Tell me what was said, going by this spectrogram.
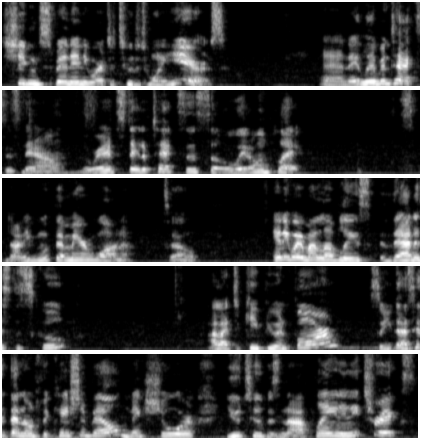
she can spend anywhere to two to 20 years and they live in Texas now, the red state of Texas, so they don't play. It's not even with that marijuana. So, anyway, my lovelies, that is the scoop. I like to keep you informed. So, you guys hit that notification bell. Make sure YouTube is not playing any tricks.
